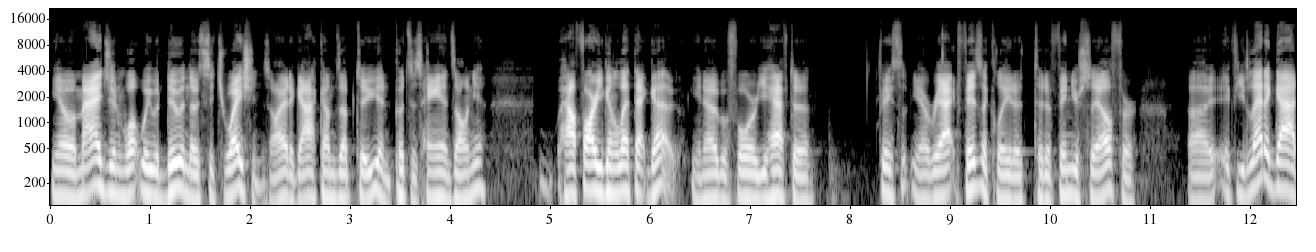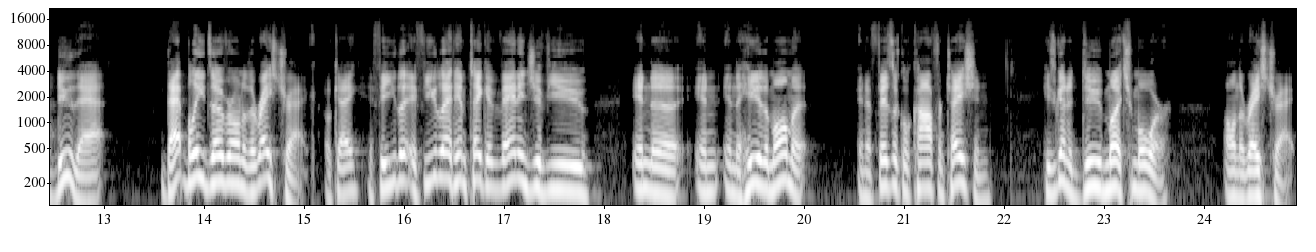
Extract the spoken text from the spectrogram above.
you know, imagine what we would do in those situations. All right, a guy comes up to you and puts his hands on you. How far are you going to let that go? You know, before you have to, you know, react physically to, to defend yourself, or uh, if you let a guy do that, that bleeds over onto the racetrack. Okay, if he if you let him take advantage of you in the in in the heat of the moment in a physical confrontation, he's going to do much more on the racetrack.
